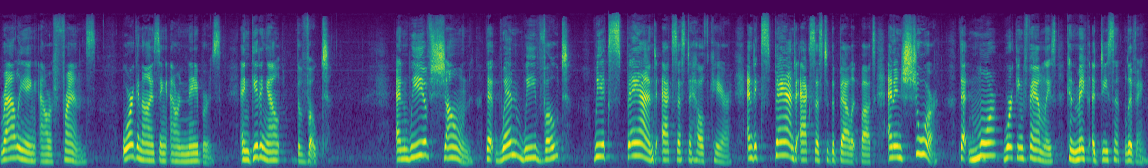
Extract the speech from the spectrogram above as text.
rallying our friends, organizing our neighbors, and getting out the vote. And we have shown that when we vote, we expand access to health care and expand access to the ballot box and ensure that more working families can make a decent living.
